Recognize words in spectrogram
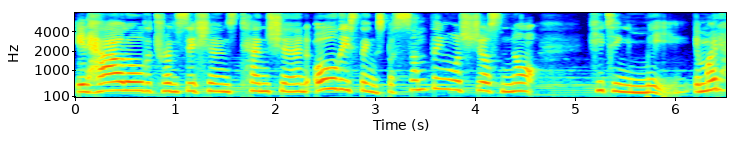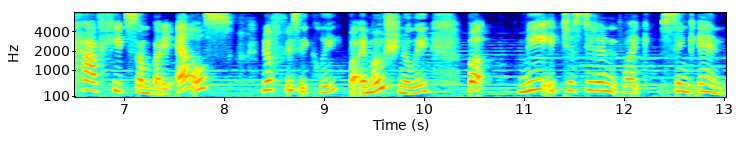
It had all the transitions, tension, all these things, but something was just not hitting me. It might have hit somebody else, not physically, but emotionally, but me, it just didn't like sink in.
